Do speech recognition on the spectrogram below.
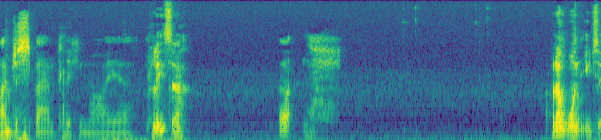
I'm just spam clicking my. Please, sir. Uh, oh, I don't want you to.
